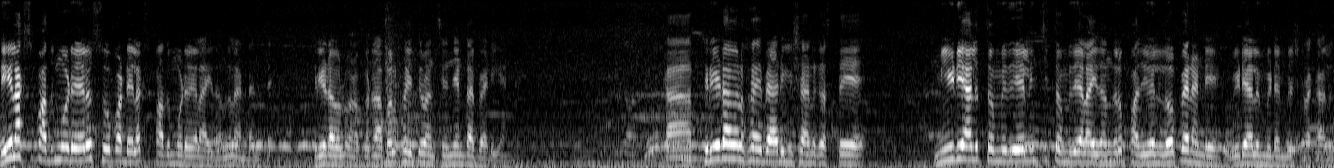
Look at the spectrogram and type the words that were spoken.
డీలక్స్ పదమూడు వేలు సూపర్ డీలక్స్ పదమూడు వేల ఐదు వందలు అండి అంతే. Three double double five three one Syngenta బ్యాడీ అండి. ఇంకా త్రీ డబల్ ఫైవ్ బ్యాడీ విషయానికి వస్తే మీడియాలు తొమ్మిది వేల నుంచి తొమ్మిది వేల ఐదు వందలు పదివేలు లోపేనండి మీడియాలు మీడియం బెస్ట్ రకాలు.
